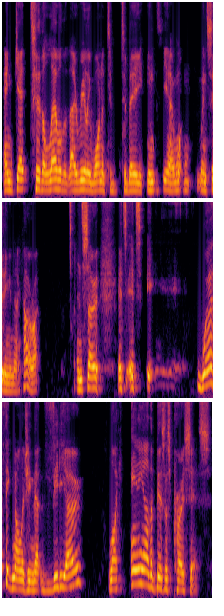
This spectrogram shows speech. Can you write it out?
and get to the level that they really wanted to, to be in, you know, w- when sitting in that car, right? And so it's, it's it, worth acknowledging that video, like any other business process,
